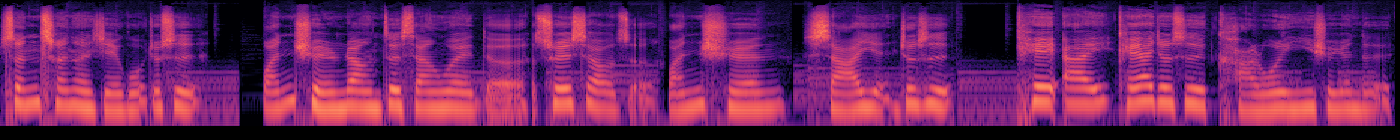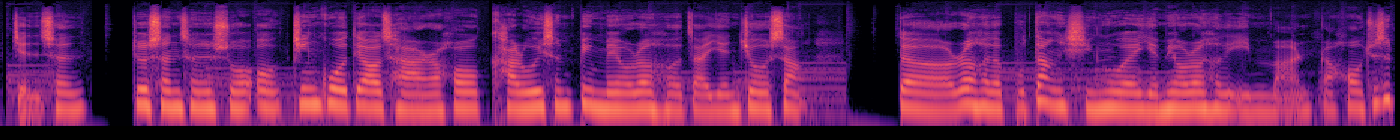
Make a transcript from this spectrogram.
声称的结果就是。完全让这三位的吹哨者完全傻眼，就是 K I K I 就是卡罗琳医学院的简称，就声称说哦，经过调查，然后卡罗医生并没有任何在研究上的任何的不当行为，也没有任何的隐瞒，然后就是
